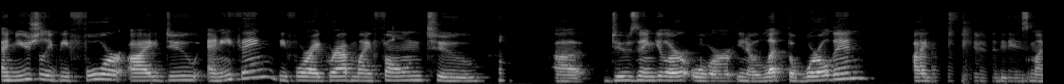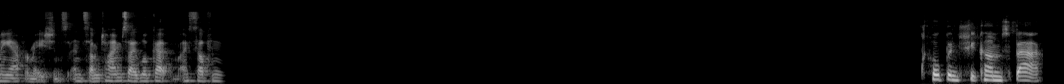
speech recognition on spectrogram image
and usually before I do anything, before I grab my phone to uh, do Zingular or you know let the world in, I do these money affirmations, and sometimes I look at myself in hoping she comes back.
